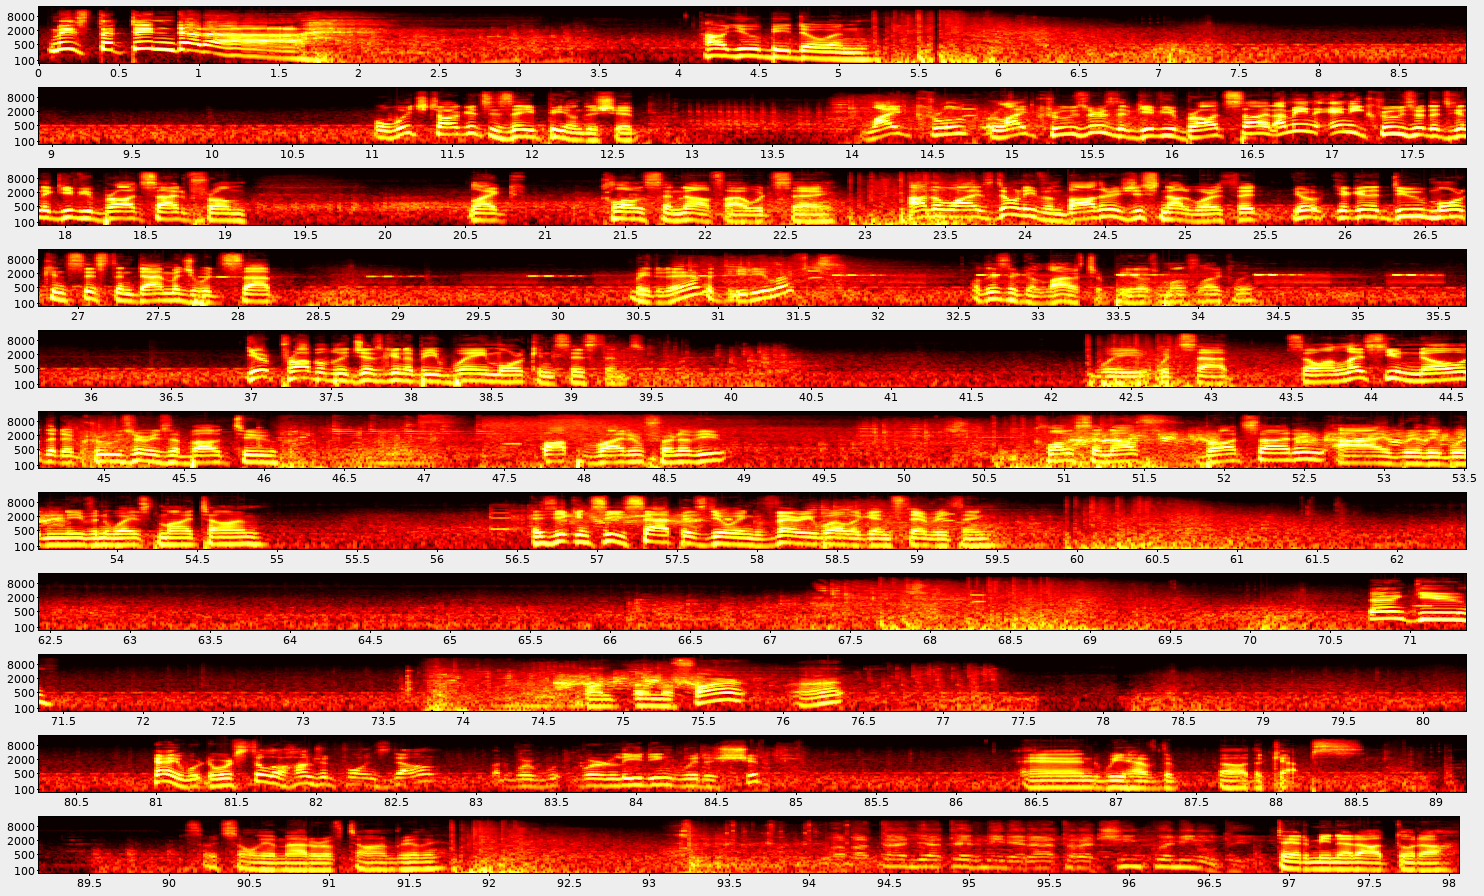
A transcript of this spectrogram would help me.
Mr. Tindera! How you be doing? Well, which targets is AP on the ship? Light cru light cruisers that give you broadside? I mean, any cruiser that's gonna give you broadside from, like, close enough, I would say. Otherwise, don't even bother. It's just not worth it. You're, you're gonna do more consistent damage with SAP. Wait, do they have a DD left? Oh, these are Goliath torpedoes, most likely. You're probably just gonna be way more consistent we with SAP. So unless you know that a cruiser is about to pop right in front of you, close enough broadsiding, I really wouldn't even waste my time. As you can see, SAP is doing very well against everything. Thank you. One from afar. Alright. Okay, we're, we're still 100 points down, but we're, we're leading with a ship. And we have the, uh, the caps. So it's only a matter of time, really. La battaglia terminerà tra 5 minuti. Terminerà ora.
